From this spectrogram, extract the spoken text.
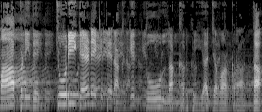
ਮਾਂ ਆਪਣੀ ਦੇ ਚੋਰੀ ਗਹਿਣੇ ਕਿਤੇ ਰੱਖ ਕੇ 2 ਲੱਖ ਰੁਪਈਆ ਜਮਾ ਕਰਾਤਾ।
